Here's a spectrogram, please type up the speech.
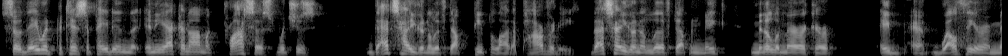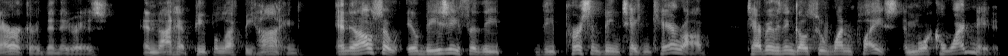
So they would participate in the in the economic process, which is that's how you're going to lift up people out of poverty. That's how you're going to lift up and make middle America a, a wealthier America than it is, and not have people left behind. And it also it would be easy for the the person being taken care of to have everything go through one place and more coordinated.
